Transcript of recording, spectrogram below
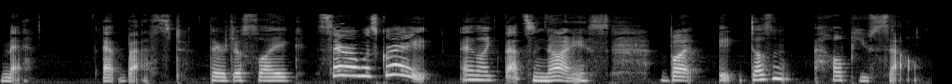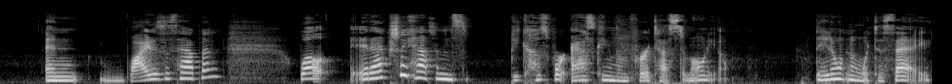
meh at best. They're just like, Sarah was great. And like, that's nice, but it doesn't help you sell. And why does this happen? Well, it actually happens because we're asking them for a testimonial they don't know what to say.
